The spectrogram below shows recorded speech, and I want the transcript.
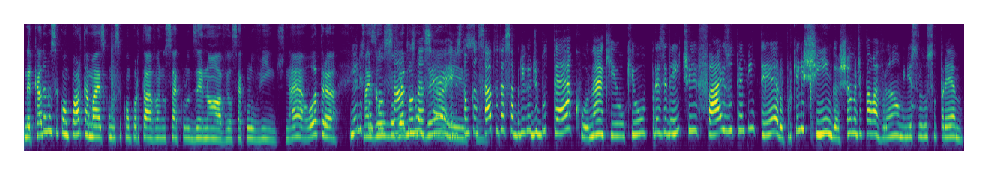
O mercado não se comporta mais como se comportava no século XIX ou século XX, né? Outra, e eles mas estão o governo não dessa, vê eles estão cansados dessa briga de boteco, né? Que o que o presidente faz o tempo inteiro, porque ele xinga, chama de palavrão o ministro do Supremo.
